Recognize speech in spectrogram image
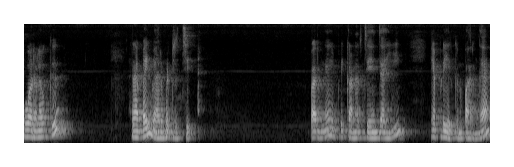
ஓரளவுக்கு ரவை வறுபட்டுருச்சு. பாருங்கள் எப்படி கலர் சேஞ்ச் ஆகி எப்படி இருக்குன்னு பாருங்கள்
